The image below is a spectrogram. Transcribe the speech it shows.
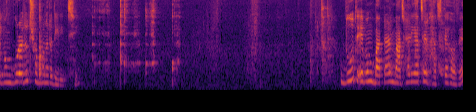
এবং গুঁড়া দুধ সম্পূর্ণটা দিয়ে দিচ্ছি। দুধ এবং বাটার মাঝারি আছে, ভাজতে হবে।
